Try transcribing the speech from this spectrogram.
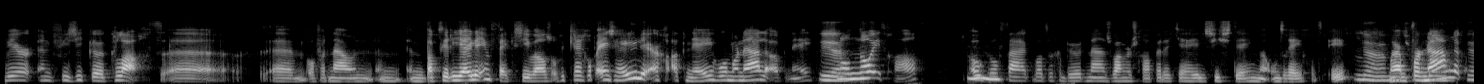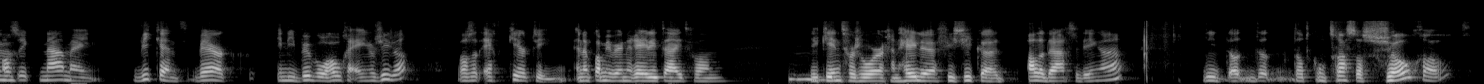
weer een fysieke klacht. Uh, um, of het nou een, een, een, bacteriële infectie was, of ik kreeg opeens hele erge acne, hormonale acne. Ja. Nog nooit gehad. Ook mm. wel vaak wat er gebeurt na een zwangerschap, dat je hele systeem uh, ontregeld is. Ja, maar voornamelijk ja. als ik na mijn weekend werk in die bubbel hoge energie zat, was het echt keer tien. En dan kwam je weer in de realiteit van je kind verzorgen en hele fysieke, alledaagse dingen. Die, dat, dat, dat contrast was zo groot,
